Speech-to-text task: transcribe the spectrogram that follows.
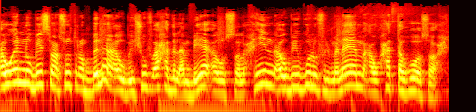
أو إنه بيسمع صوت ربنا أو بيشوف أحد الأنبياء أو الصالحين أو بيجوله في المنام أو حتى وهو صاحي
